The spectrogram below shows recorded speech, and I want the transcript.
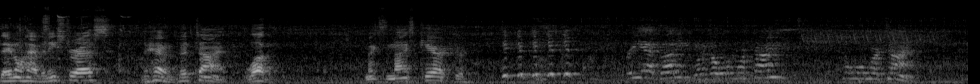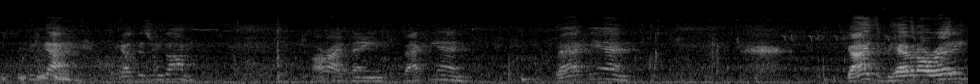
They don't have any stress. They're having a good time. Love it. Makes a nice character. Dip, dip, dip, dip, dip. Where you at, buddy? Want to go one more time? Go one more time. You got it. You got this one, Dom? All right, Bane. Back in. Back in. Guys, if you haven't already,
